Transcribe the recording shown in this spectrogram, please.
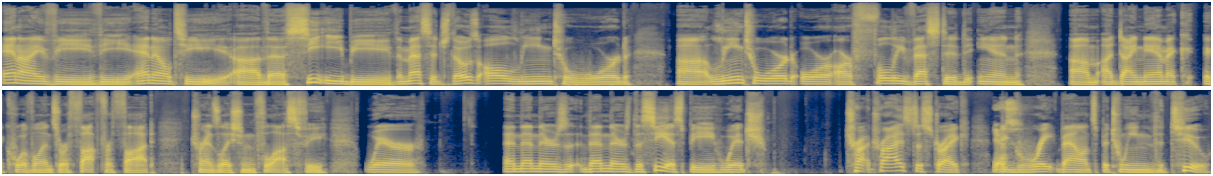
NIV, the NLT, uh, the CEB, the message, those all lean toward uh, lean toward or are fully vested in um, a dynamic equivalence or thought for thought translation philosophy where and then there's then there's the CSB which try, tries to strike yes. a great balance between the two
